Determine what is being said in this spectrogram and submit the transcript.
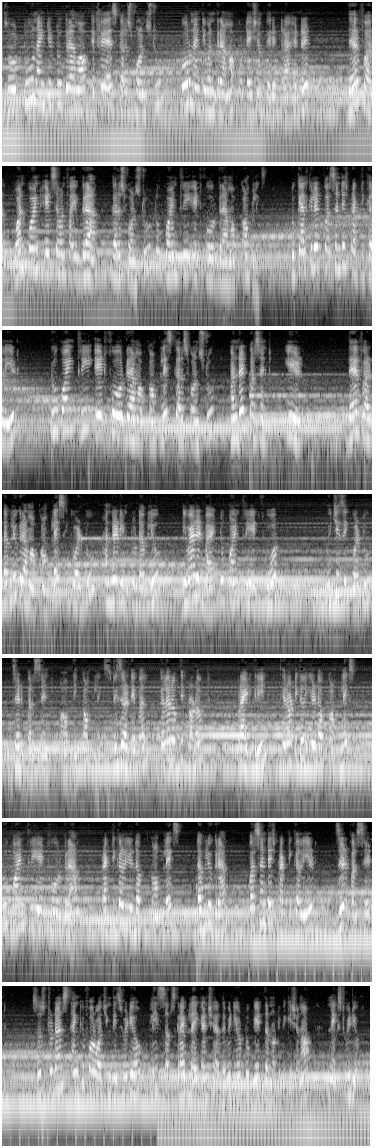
So 292 gram of FAS corresponds to 491 gram of potassium ferrate trihydrate. Therefore 1.875 gram corresponds to 2.384 gram of complex. To calculate percentage practical yield, 2.384 gram of complex corresponds to 100% yield Therefore, W gram of complex equal to 100 into W divided by 2.384 which is equal to Z percent of the complex. Result table color of the product bright green theoretical yield of complex 2.384 gram practical yield of complex W gram percentage practical yield Z percent. So students thank you for watching this video. Please subscribe like and share the video to get the notification of next video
